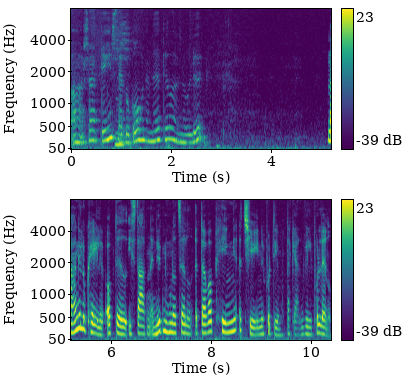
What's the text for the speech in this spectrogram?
og så det eneste, der kunne gå dernede, det var noget lyng. Mange lokale opdagede i starten af 1900-tallet, at der var penge at tjene på dem, der gerne ville på landet.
